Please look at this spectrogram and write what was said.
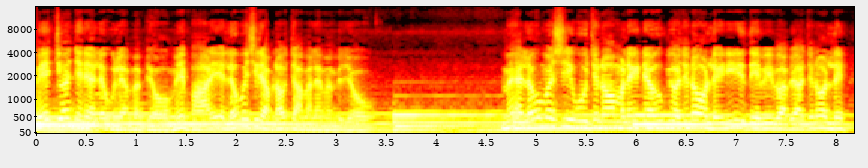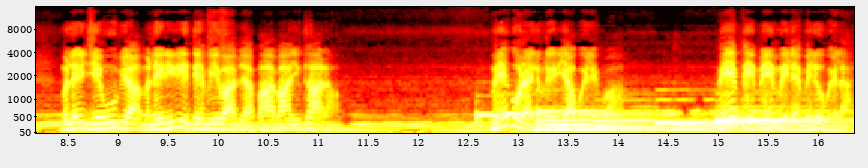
မင်းကျွမ်းကျင်တဲ့အလုပ်ကလည်းမပြောဘူးမင်းဘာတွေအလုပ်မရှိတာဘယ်လောက်ကြာမှလည်းမပြောဘူးမင်းအလုပ်မရှိဘူးကျွန်တော်မလိန်တယ်ဘူးပြောကျွန်တော်လိန်ကြီးတွေတင်ပေးပါဗျာကျွန်တော်လိန်မလိန်ချင်ဘူးဗျာမလိန်ကြီးတွေတင်ပေးပါဗျာဘာဘာယူထတာ မင်းကိုယ်တိုင်လူတွေတယောက်ပဲလေကွာမင်းအဖေမင်းအမေလည်းမင်းလိုပဲလား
